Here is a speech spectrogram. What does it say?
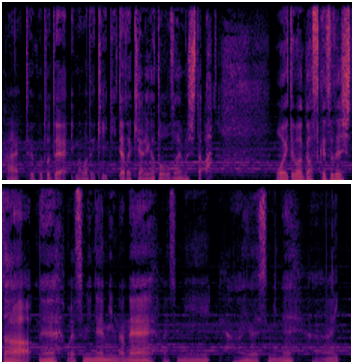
はい。ということで、今まで聞いていただきありがとうございました。お相手はガスケツでした。ね、おやすみね、みんなね。おやすみ。はい、おやすみね。はい。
